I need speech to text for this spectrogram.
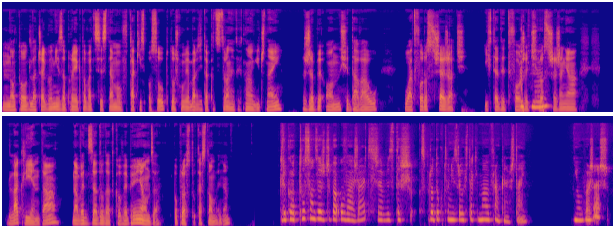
no to dlaczego nie zaprojektować systemu w taki sposób, to już mówię bardziej tak od strony technologicznej, żeby on się dawał łatwo rozszerzać i wtedy tworzyć mhm. rozszerzenia dla klienta, nawet za dodatkowe pieniądze. Po prostu customy, nie? Tylko tu sądzę, że trzeba uważać, żeby też z produktu nie zrobić taki mały Frankenstein. Nie uważasz?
